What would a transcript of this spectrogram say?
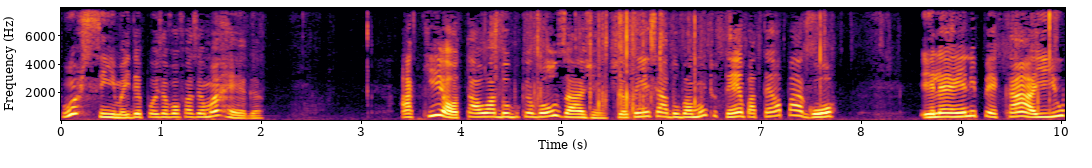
por cima. E depois eu vou fazer uma rega. Aqui, ó, tá o adubo que eu vou usar, gente. Eu tenho esse adubo há muito tempo, até apagou. Ele é NPK e o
